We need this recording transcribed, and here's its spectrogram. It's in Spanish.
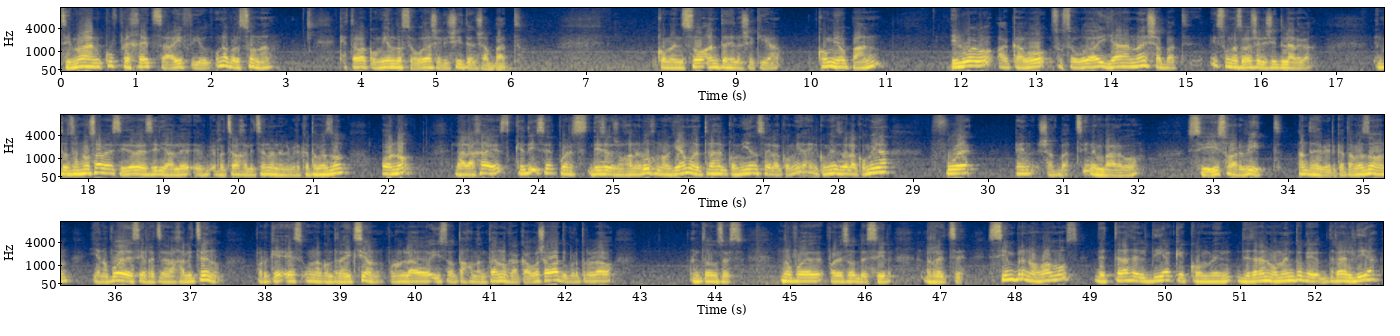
Simán Kufpejet Saif Yud, una persona que estaba comiendo cebolla shelishit en Shabbat, comenzó antes de la Shekia, comió pan y luego acabó su cebolla y ya no es Shabbat, hizo una cebolla shelishit larga. Entonces no sabe si debe decir ya le Retzeba en el Mercat Amazon o no. La alhaja es que dice, pues dice el Shulchan Aruch, nos guiamos detrás del comienzo de la comida y el comienzo de la comida fue en Shabbat. Sin embargo, si hizo Arbit antes de Birkat Amazon, ya no puede decir Retzeba porque es una contradicción. Por un lado hizo Atajo Nantano que acabó Shabbat y por otro lado, entonces no puede por eso decir Retze siempre nos vamos detrás del día que comen, detrás del momento que detrás del día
